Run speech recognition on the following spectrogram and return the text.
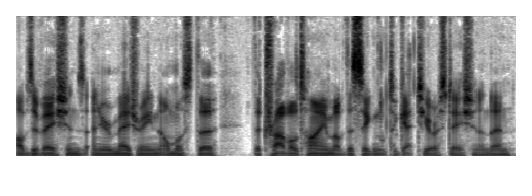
observations and you're measuring almost the, the travel time of the signal to get to your station and then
